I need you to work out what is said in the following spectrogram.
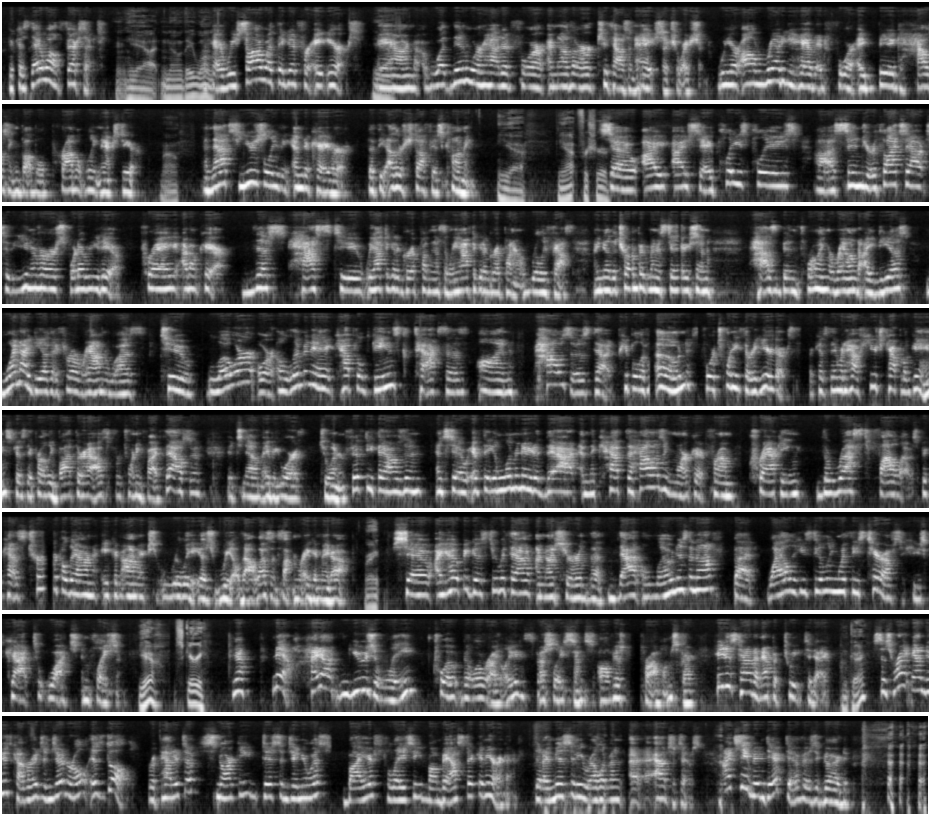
because they won't fix it. Yeah. No, they won't. Okay, we saw what they did for eight years, Yeah. and what then we're headed for another 2008 situation. We are already headed for a big housing bubble probably next year. Wow. And that's usually the indicator that the other stuff is coming. Yeah. Yeah, for sure. So I, I say, please, please uh, send your thoughts out to the universe, whatever you do. Pray, I don't care. This has to, we have to get a grip on this and we have to get a grip on it really fast. I know the Trump administration has been throwing around ideas. One idea they threw around was to lower or eliminate capital gains taxes on houses that people have owned for 20, 30 years because they would have huge capital gains because they probably bought their house for 25,000. It's now maybe worth 250,000. And so if they eliminated that and they kept the housing market from cracking, the rest follows because trickle down economics really is real. That wasn't something Reagan made up. Right. So I hope he goes through with that. I'm not sure that that alone is enough, but while he's dealing with these tariffs, he's got to watch inflation. Yeah. Scary. Yeah. Now, I don't usually quote Bill O'Reilly, especially since all of his problems, but he just had an epic tweet today. Okay. Says right now news coverage in general is dull, repetitive, snarky, disingenuous, biased, lazy, bombastic, and arrogant. Did I miss any relevant uh, adjectives? I'd say vindictive is a good.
